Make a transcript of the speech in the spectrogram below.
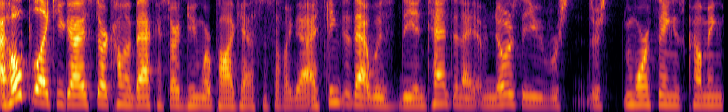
I hope like you guys start coming back and start doing more podcasts and stuff like that. I think that that was the intent, and I noticed that you were there's more things coming.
